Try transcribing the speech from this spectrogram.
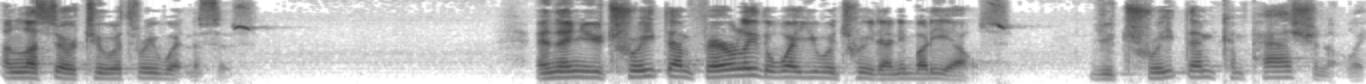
unless there are two or three witnesses. And then you treat them fairly the way you would treat anybody else. You treat them compassionately.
